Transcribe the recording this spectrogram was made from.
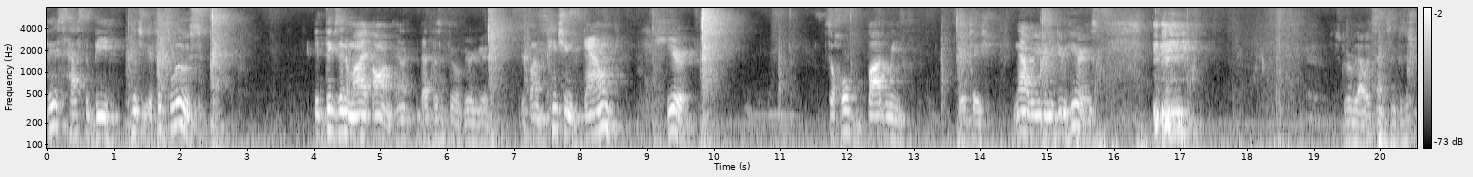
this has to be pinching. If it's loose, it digs into my arm, and that doesn't feel very good. If I'm pinching down here, it's a whole bodily rotation. Now, what you're gonna do here is just go over that way, same position.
